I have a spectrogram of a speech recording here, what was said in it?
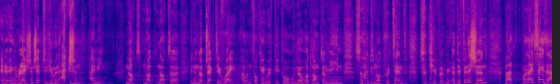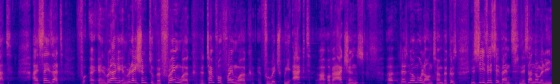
in, in relationship to human action, I mean not, not, not uh, in an objective way. I'm talking with people who know what long-term mean, so I do not pretend to give a, a definition. But when I say that, I say that for, uh, in, rela in, relation to the framework, the temporal framework through which we act, uh, of our actions, uh, there's no more long term because you see this event, this anomaly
